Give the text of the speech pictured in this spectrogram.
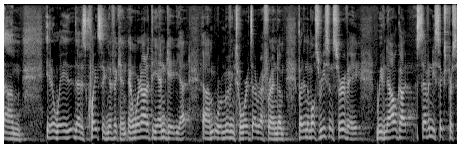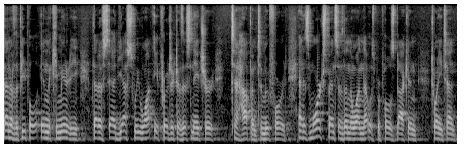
Um, in a way that is quite significant. And we're not at the end gate yet. Um, we're moving towards that referendum. But in the most recent survey, we've now got 76% of the people in the community that have said, yes, we want a project of this nature to happen, to move forward. And it's more expensive than the one that was proposed back in 2010.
